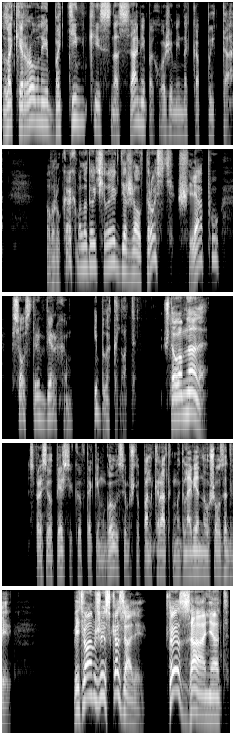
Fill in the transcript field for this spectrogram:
лакированные ботинки с носами, похожими на копыта. В руках молодой человек держал трость, шляпу, с острым верхом и блокнот. Что вам надо? спросил Персиков таким голосом, что Панкрат мгновенно ушел за дверь. Ведь вам же сказали, что я занят.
